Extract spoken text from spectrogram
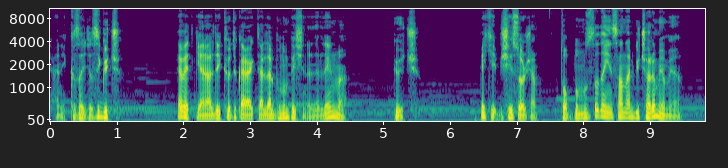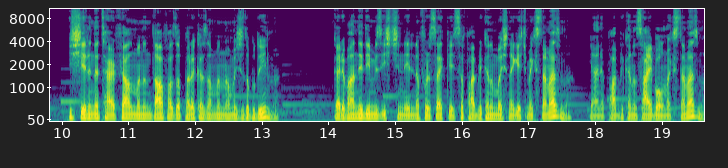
Yani kısacası güç. Evet genelde kötü karakterler bunun peşindedir değil mi? Güç. Peki bir şey soracağım. Toplumumuzda da insanlar güç aramıyor mu ya? İş yerinde terfi almanın daha fazla para kazanmanın amacı da bu değil mi? Gariban dediğimiz işçinin eline fırsat geçse fabrikanın başına geçmek istemez mi? Yani fabrikanın sahibi olmak istemez mi?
